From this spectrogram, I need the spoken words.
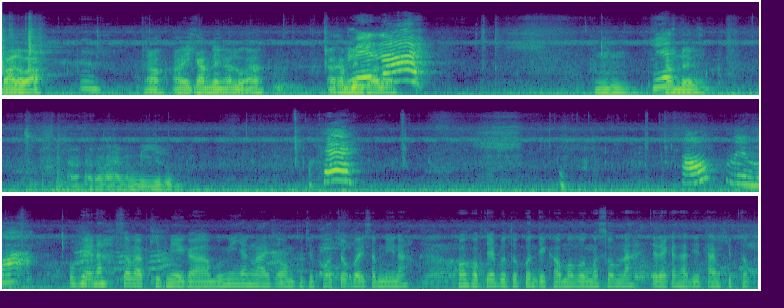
พอเหรอวะอืม เอาเอาอีกคำหนึ่งเอาลูกเอาเอาคำหนึ่งพอเลยอืมคำหนึ่งเอาใส่เราให้มันมีอยู่ลุม โอ เคเอาไม่มาอโอเคนะสำหรับคลิปนี้ก็บ่มียังไลฟ์ออมก็จะขอจบไว้สำนี้นะ ขอขอบใจบุทุกคนที่เขามาเบิ่งมาส้มนะ จะได้กระถาที่ตามคลิปต่อไป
